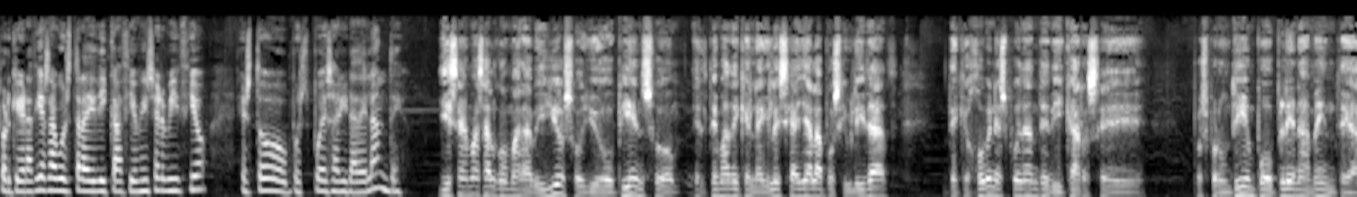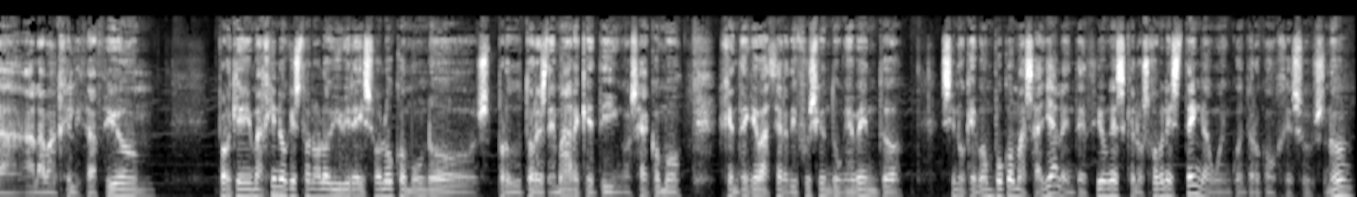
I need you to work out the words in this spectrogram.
porque gracias a vuestra dedicación y servicio esto pues puede salir adelante. Y es además algo maravilloso, yo pienso, el tema de que en la iglesia haya la posibilidad de que jóvenes puedan dedicarse pues por un tiempo plenamente a, la evangelización, porque me imagino que esto no lo viviréis solo como unos productores de marketing, o sea, como gente que va a hacer difusión de un evento, sino que va un poco más allá. La intención es que los jóvenes tengan un encuentro con Jesús, ¿no?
